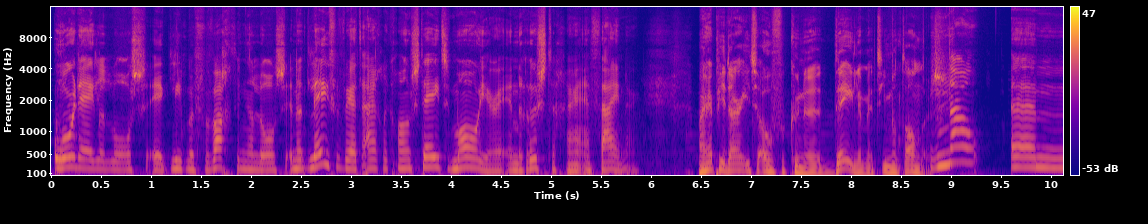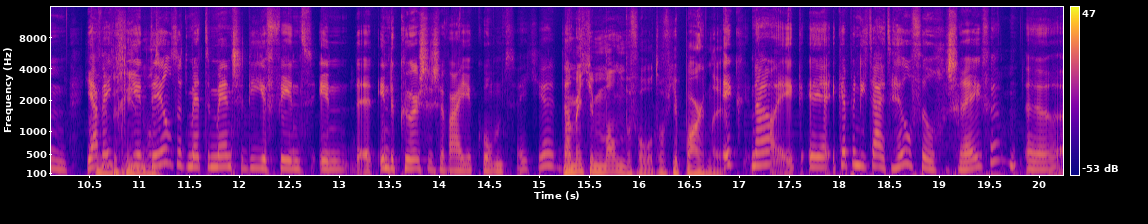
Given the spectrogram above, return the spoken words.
oordelen los. Ik liet mijn verwachtingen los. En het leven werd eigenlijk gewoon steeds mooier en rustiger en fijner. Maar heb je daar iets over kunnen delen met iemand anders? Nou, ehm, ja, weet begin, je, je want- deelt het met de mensen die je vindt in, de- in de cursussen waar je komt. Weet je? Dat- Maar met je man bijvoorbeeld of je partner? ik, nou, ik, eh, ik heb in die tijd heel veel geschreven. Eh,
